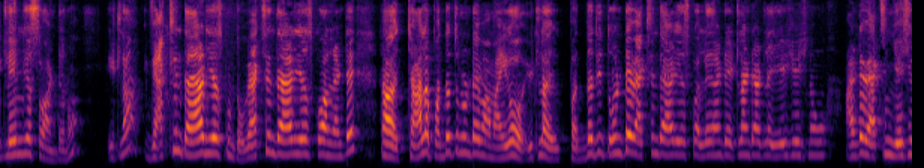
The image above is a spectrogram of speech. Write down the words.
ఇట్లా ఏం చేస్తావు అంటాను ఇట్లా వ్యాక్సిన్ తయారు చేసుకుంటావు. వ్యాక్సిన్ తయారు చేసుకోవాలంటే చాలా పద్ధతులు ఉంటాయి మామ. అయ్యో ఇట్లా పద్ధతితోంటే వ్యాక్సిన్ తయారు చేసుకోవాలి. లేదంటే ఎట్లా అంటే అట్లా చేసేసినావు? అంటే వ్యాక్సిన్ చేసి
